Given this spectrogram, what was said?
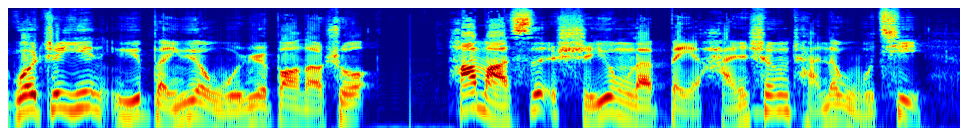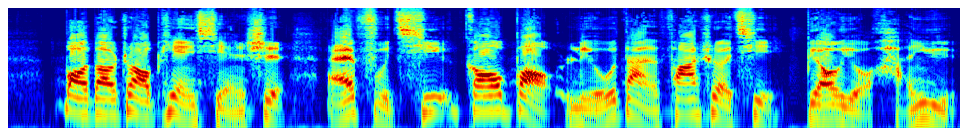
国之音于本月五日报道说，哈马斯使用了北韩生产的武器。报道照片显示，F 七高爆榴弹发射器标有韩语。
